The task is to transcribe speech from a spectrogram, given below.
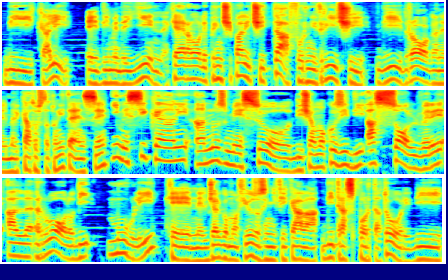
di Cali e di Medellin, che erano le principali città fornitrici di droga nel mercato statunitense, i messicani hanno smesso, diciamo così, di assolvere al ruolo di muli, che nel gergo mafioso significava di trasportatori, di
